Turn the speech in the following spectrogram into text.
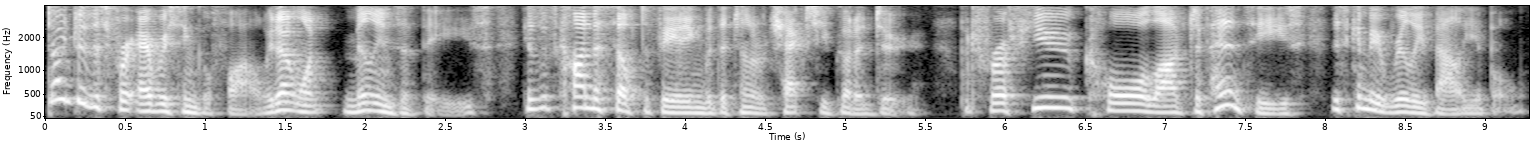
Don't do this for every single file. We don't want millions of these, because it's kind of self-defeating with the ton of checks you've got to do. But for a few core large dependencies, this can be really valuable.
